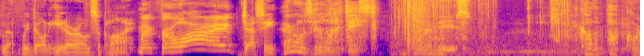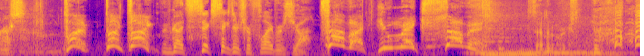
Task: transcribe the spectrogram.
No, we don't eat our own supply. Mr. White. Jesse. Everyone's gonna want to taste. What are these? We call them popcorners. Type, type, type. We've got six signature flavors, Joe. Seven. You make seven. Seven works.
